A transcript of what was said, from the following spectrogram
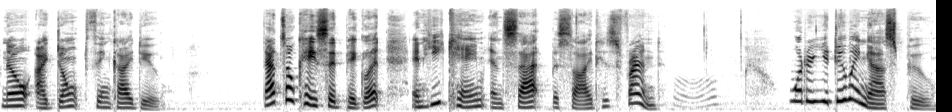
No, I don't think I do. That's okay, said Piglet, and he came and sat beside his friend. What are you doing? asked Pooh.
